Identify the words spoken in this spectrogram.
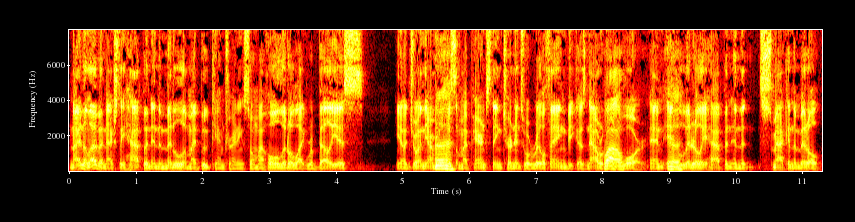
9/11 actually happened in the middle of my boot camp training. So my whole little like rebellious, you know, join the army Uh. because of my parents thing turned into a real thing because now we're Wow. going to war, and it Yeah. literally happened in the smack in the middle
